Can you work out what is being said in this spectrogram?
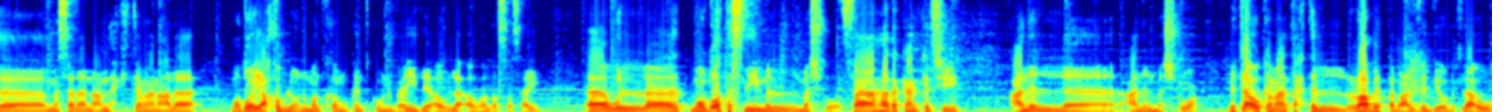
آه، مثلا عم نحكي كمان على موضوع يعقب إنه منطقة ممكن تكون بعيدة أو لا أو هالقصص هي آه، والموضوع تسليم المشروع. فهذا كان كل شيء عن عن المشروع. بتلاقوا كمان تحت الرابط تبع الفيديو بتلاقوا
